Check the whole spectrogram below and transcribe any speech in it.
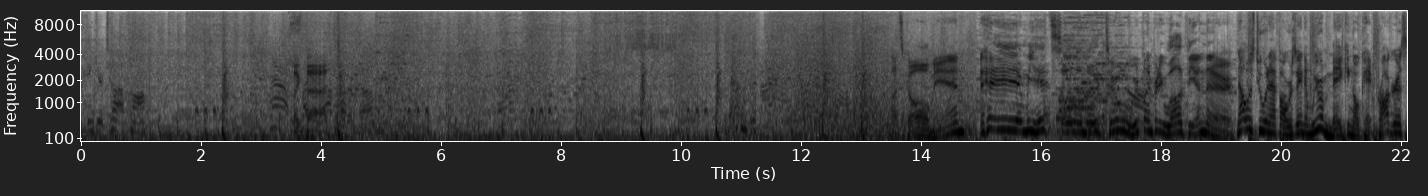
You think you're tough, huh? Like that. Let's go, man. Hey, and we hit solo mode too. We are playing pretty well at the end there. Now it was two and a half hours in, and we were making okay progress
